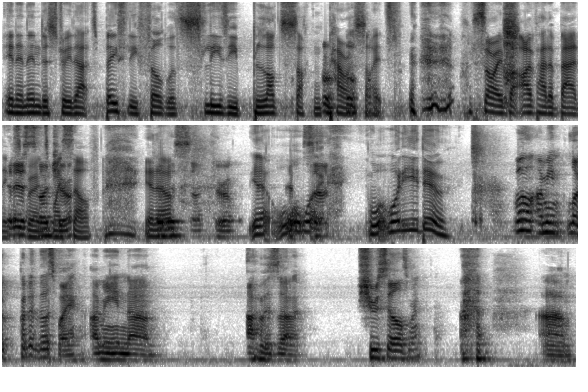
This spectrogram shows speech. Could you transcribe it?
in an industry that's basically filled with sleazy blood-sucking parasites? I'm sorry, but I've had a bad so experience true. myself. You know. It is so true. You know, what, so- what, what do you do? Well, I mean, look, put it this way. I mean, um, I was a shoe salesman, um,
